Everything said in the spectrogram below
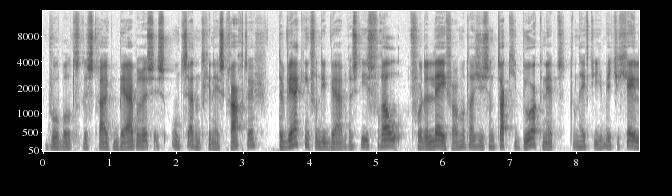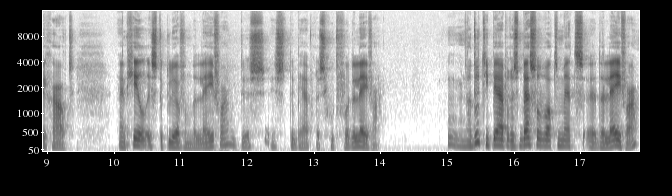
bijvoorbeeld de struik berberus is ontzettend geneeskrachtig. De werking van die berberus die is vooral voor de lever. Want als je zo'n takje doorknipt, dan heeft hij een beetje gelig hout. En geel is de kleur van de lever, dus is de berberus goed voor de lever. Nou doet die berberus best wel wat met eh, de lever,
